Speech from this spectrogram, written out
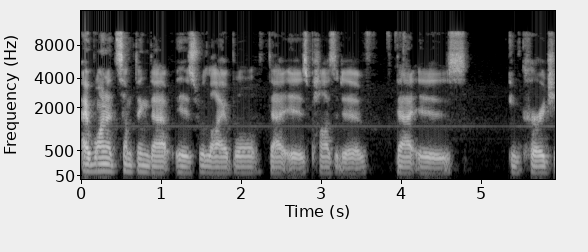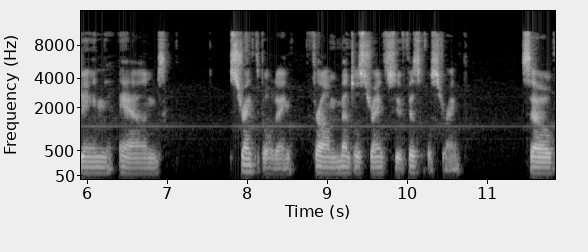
I wanted something that is reliable, that is positive, that is encouraging and strength building from mental strength to physical strength. So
